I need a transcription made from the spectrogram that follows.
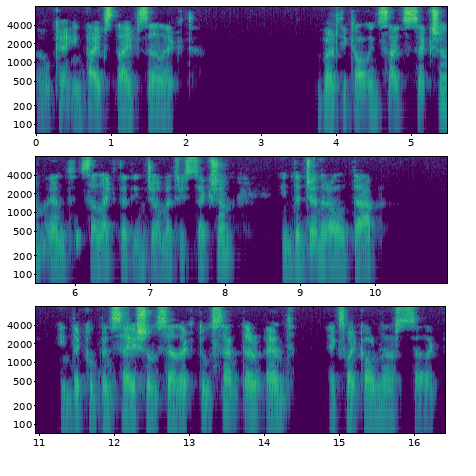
OK in types type select vertical inside section and selected in geometry section in the general tab in the compensation select tool center and XY corners select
